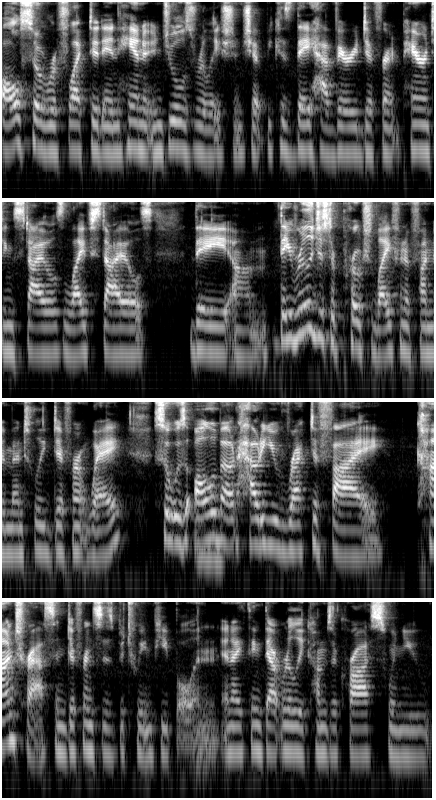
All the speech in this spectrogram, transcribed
also reflected in hannah and jules relationship because they have very different parenting styles lifestyles. They um, they really just approach life in a fundamentally different way. So it was all about how do you rectify contrasts and differences between people. And and i think that really comes across when you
